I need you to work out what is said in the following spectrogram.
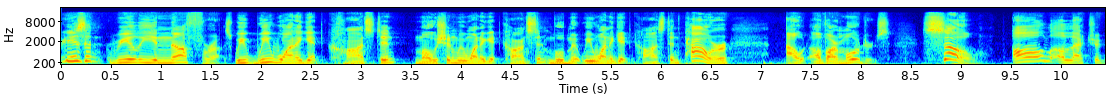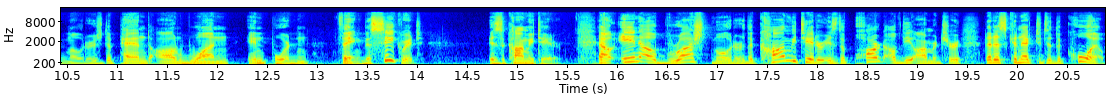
isn't really enough for us. We, we want to get constant motion, we want to get constant movement, we want to get constant power out of our motors. So, all electric motors depend on one important thing. The secret is the commutator. Now, in a brushed motor, the commutator is the part of the armature that is connected to the coil.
